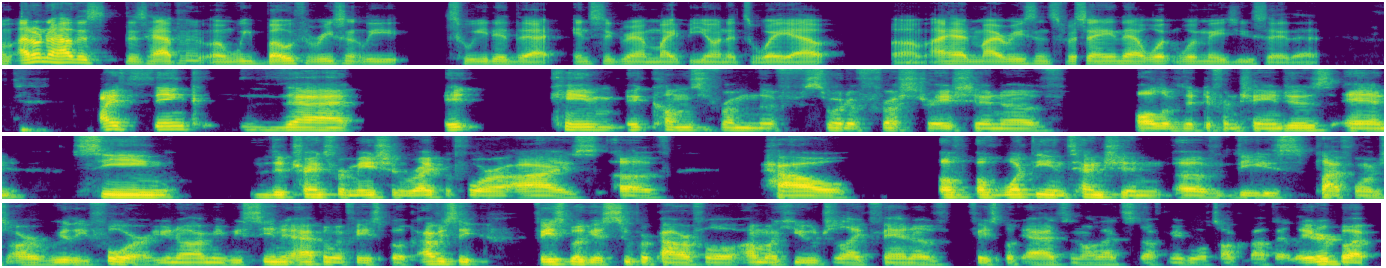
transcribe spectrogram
Um, I don't know how this this happened. Um, we both recently tweeted that Instagram might be on its way out. Um, I had my reasons for saying that. What what made you say that? I think that it came it comes from the sort of frustration of all of the different changes and seeing the transformation right before our eyes of how of of what the intention of these platforms are really for. You know, I mean, we've seen it happen with Facebook. Obviously, Facebook is super powerful. I'm a huge like fan of Facebook ads and all that stuff. Maybe we'll talk about that later. But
